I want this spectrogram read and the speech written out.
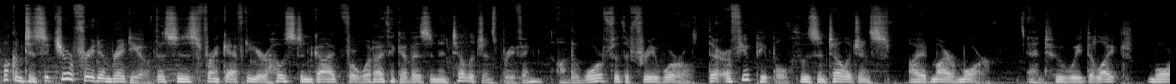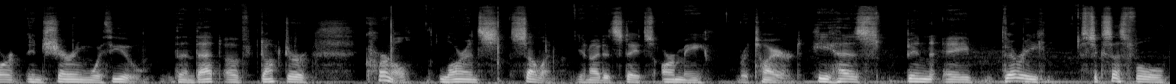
Welcome to Secure Freedom Radio. This is Frank Gaffney, your host and guide for what I think of as an intelligence briefing on the war for the free world. There are a few people whose intelligence I admire more and who we delight more in sharing with you than that of Dr. Colonel Lawrence Sellin, United States Army retired. He has been a very successful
